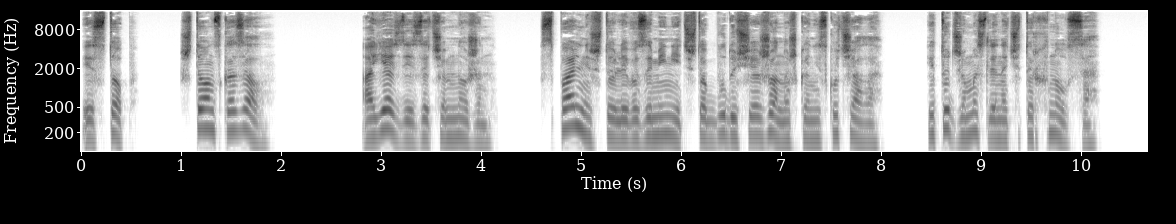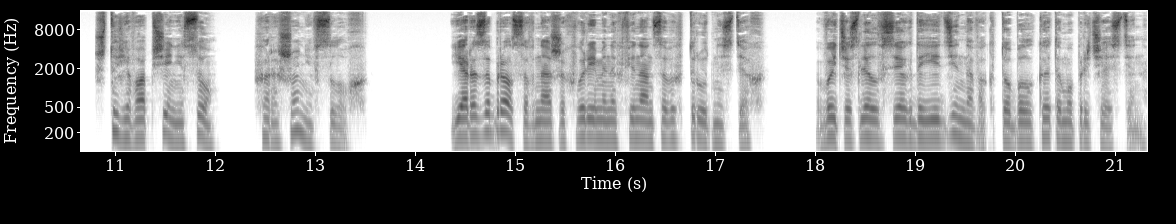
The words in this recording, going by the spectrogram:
И стоп, что он сказал? А я здесь зачем нужен? В спальне, что ли, его заменить, чтоб будущая женушка не скучала? И тут же мысленно четырхнулся. Что я вообще несу? Хорошо не вслух. Я разобрался в наших временных финансовых трудностях. Вычислил всех до единого, кто был к этому причастен.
